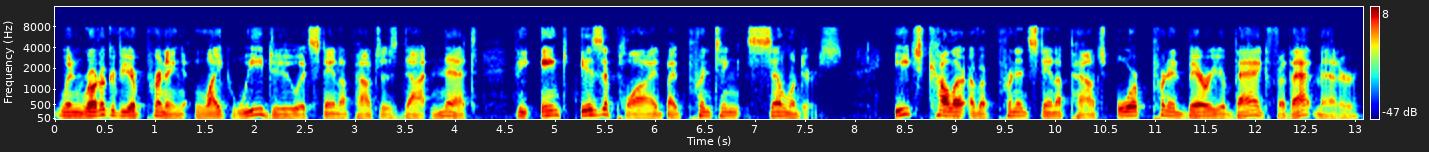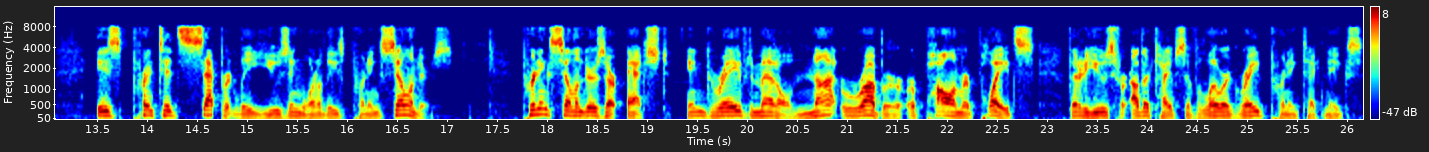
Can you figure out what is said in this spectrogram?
When rotogravure printing, like we do at standuppouches.net, the ink is applied by printing cylinders. Each color of a printed stand-up pouch, or printed barrier bag for that matter, is printed separately using one of these printing cylinders. Printing cylinders are etched, engraved metal, not rubber or polymer plates that are used for other types of lower grade printing techniques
